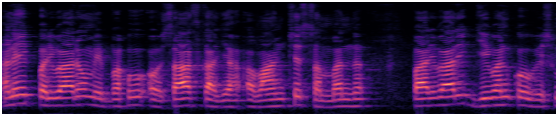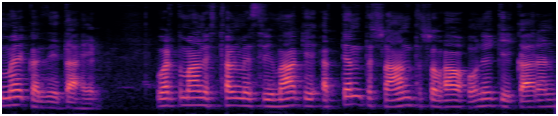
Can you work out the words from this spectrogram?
अनेक परिवारों में बहू और सास का यह अवांछित संबंध पारिवारिक जीवन को विस्मय कर देता है। वर्तमान स्थल में श्री माँ के अत्यंत शांत स्वभाव होने के कारण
